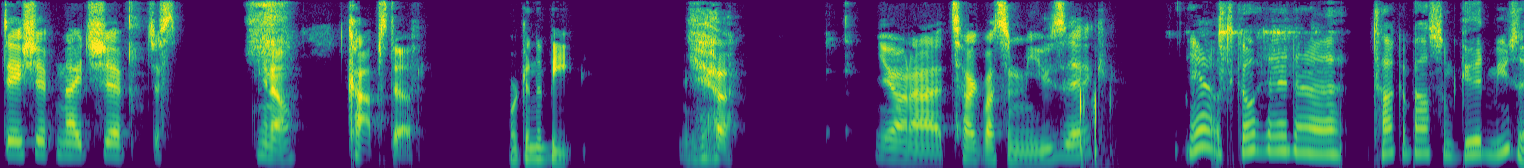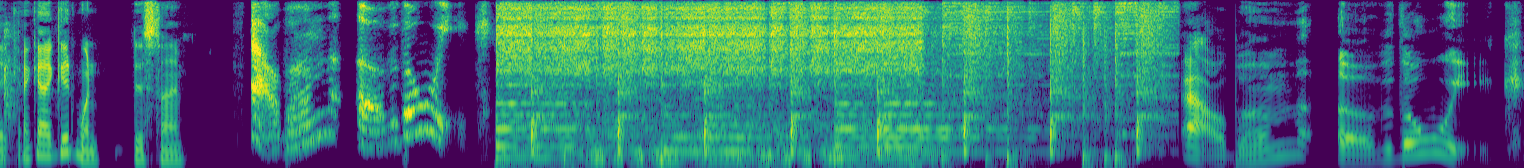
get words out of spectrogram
Day shift, night shift, just, you know, cop stuff. Working the beat. Yeah. You wanna talk about some music? Yeah, let's go ahead uh talk about some good music. I got a good one this time. Album of the week. Album of the week.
